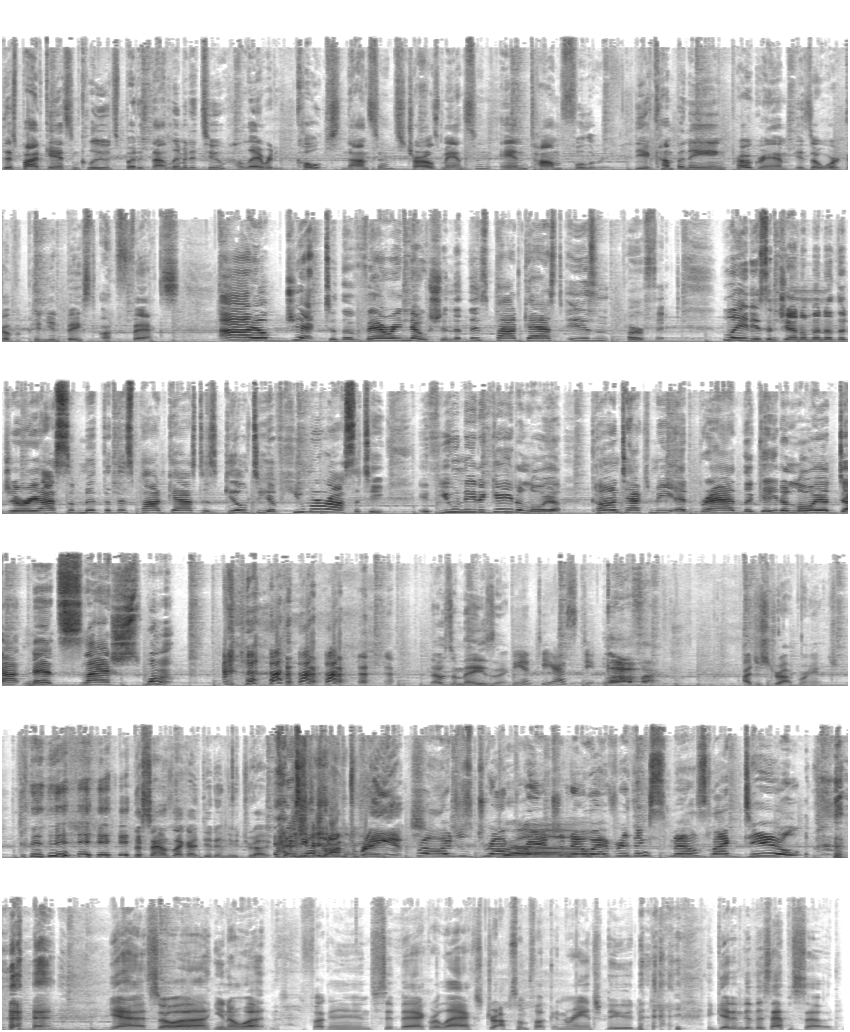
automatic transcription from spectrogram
This podcast includes, but is not limited to, hilarity, cults, nonsense, Charles Manson, and tomfoolery. The accompanying program is a work of opinion based on facts. I object to the very notion that this podcast isn't perfect. Ladies and gentlemen of the jury, I submit that this podcast is guilty of humorosity. If you need a gator lawyer, contact me at bradthegatorlawyer.net slash swamp. That was amazing. Fantastic. Oh, fuck. I just dropped ranch. that sounds like I did a new drug. I just dropped ranch. Bro, I just dropped Bro. ranch and now everything smells like dill. Yeah, so uh, you know what? Fucking sit back, relax, drop some fucking ranch, dude, and get into this episode.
